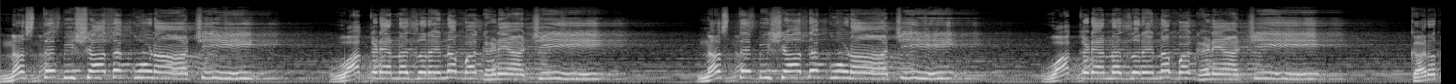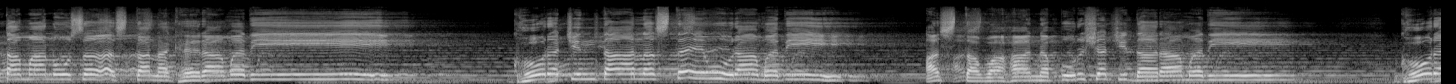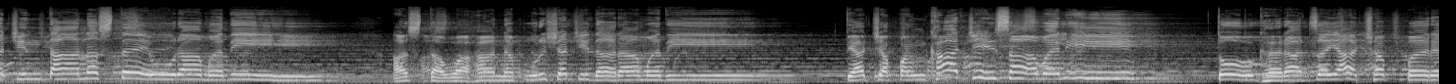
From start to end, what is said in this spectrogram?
नसत विषाद कुणाची? वाकड्या नजरेनं बघण्याची. नसत विषाद कुणाची? वाकड्या नजरेनं बघण्याची. करता माणूस असताना घरामधी. घोर चिंता नसते उरामधी. असता वाहन पुरुषाची दारामधी. घोर चिंता नसते उरामदी. असता वाहन पुरुषाची दारामदी. त्याच्या पंखाची सावली तो घराच या छप्पर.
